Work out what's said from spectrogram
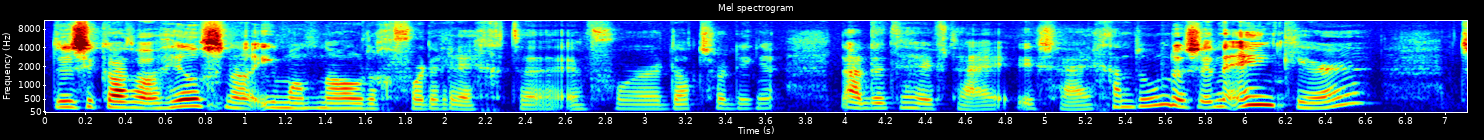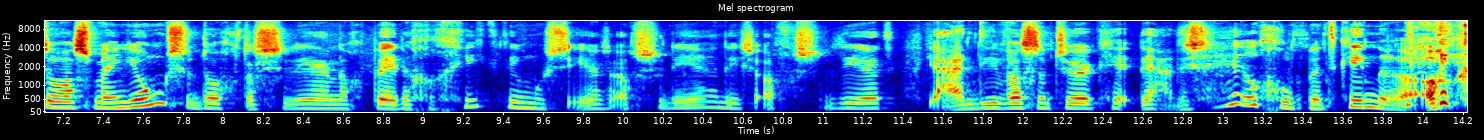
Dus ik had al heel snel iemand nodig voor de rechten en voor dat soort dingen. Nou, dit heeft hij, is hij gaan doen. Dus in één keer... Toen was mijn jongste dochter studeerde nog pedagogiek. Die moest eerst afstuderen. Die is afgestudeerd. Ja, en die was natuurlijk... Ja, die is heel goed met kinderen ook.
